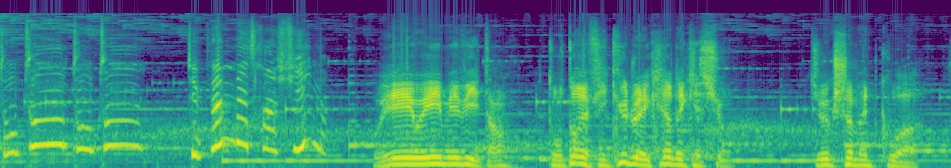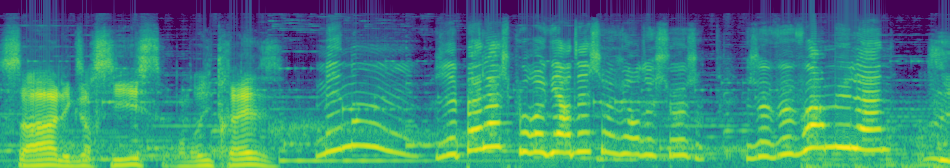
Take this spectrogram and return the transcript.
Tonton, tonton, tu peux me mettre un film? Oui, oui, mais vite, hein. Tonton Réficule doit écrire des questions. Tu veux que je te mette quoi? Ça, l'exorciste, vendredi 13 Mais non, j'ai pas l'âge pour regarder ce genre de choses. Je veux voir Mulan.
